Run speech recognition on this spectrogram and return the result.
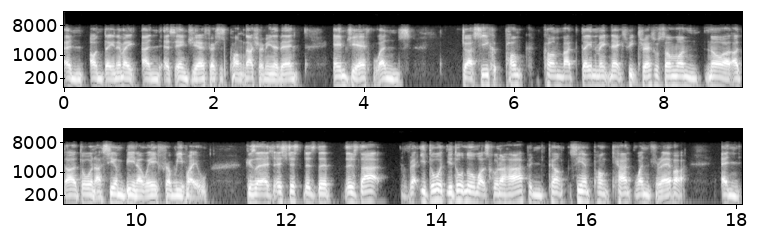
and on Dynamite, and it's MJF versus Punk. That's your main event. MJF wins. Do I see Punk coming back to Dynamite next week to wrestle someone? No, I, I don't. I see him being away for a wee while because it's, it's just there's the there's that you don't you don't know what's going to happen. Punk, CM Punk can't win forever, and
